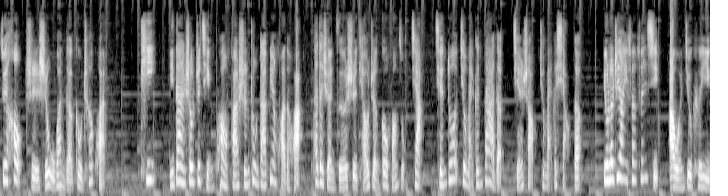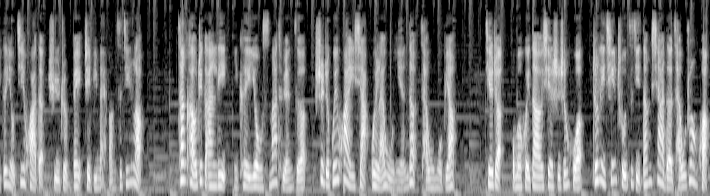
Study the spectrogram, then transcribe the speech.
最后是十五万的购车款。T 一旦收支情况发生重大变化的话，他的选择是调整购房总价，钱多就买更大的，钱少就买个小的。有了这样一番分析，阿文就可以更有计划的去准备这笔买房资金了。参考这个案例，你可以用 SMART 原则试着规划一下未来五年的财务目标。接着，我们回到现实生活，整理清楚自己当下的财务状况，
